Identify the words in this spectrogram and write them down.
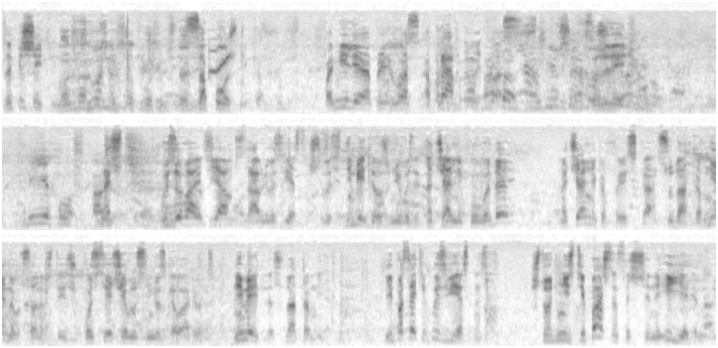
Запишите. 00881. Сапожников. Фамилия у вас оправдывает вас, к сожалению. Значит, вызывает, я вам ставлю в известность, что вы немедленно должны мне вызвать начальника УВД, начальника ФСК, сюда ко мне на эвакуационную встречу. После встречи я буду с ним разговаривать. Немедленно, сюда ко мне. И поставить их в известность, что дни Степашина сочтены и Ерина.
